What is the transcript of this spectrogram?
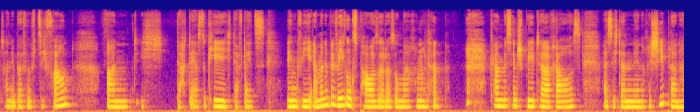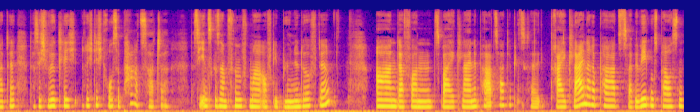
Es waren über 50 Frauen. Und ich dachte erst, okay, ich darf da jetzt irgendwie einmal eine Bewegungspause oder so machen. Und dann kam ein bisschen später raus, als ich dann den Regieplan hatte, dass ich wirklich richtig große Parts hatte. Dass ich insgesamt fünfmal auf die Bühne durfte und davon zwei kleine Parts hatte, beziehungsweise drei kleinere Parts, zwei Bewegungspausen,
